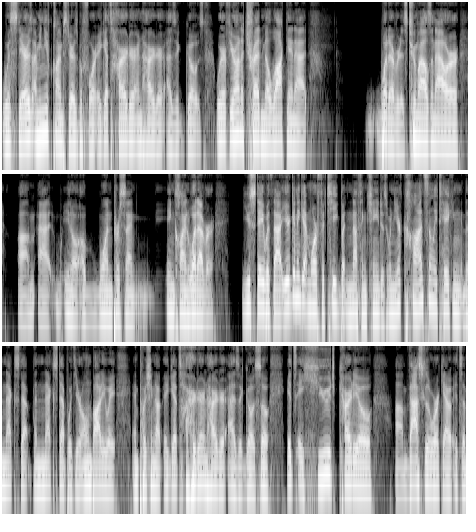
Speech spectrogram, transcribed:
with stairs i mean you've climbed stairs before it gets harder and harder as it goes where if you're on a treadmill locked in at whatever it is 2 miles an hour um, at you know a 1% incline whatever you stay with that, you're going to get more fatigue, but nothing changes. When you're constantly taking the next step, the next step with your own body weight and pushing up, it gets harder and harder as it goes. So it's a huge cardio um, vascular workout. It's a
